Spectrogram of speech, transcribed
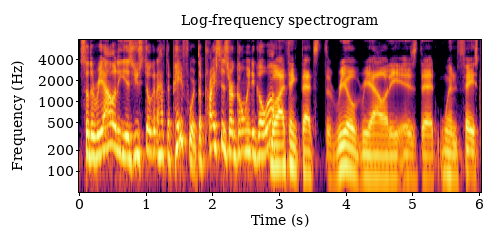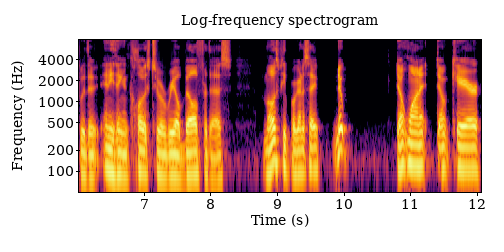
So the reality is you're still going to have to pay for it. The prices are going to go up. Well, I think that's the real reality is that when faced with anything close to a real bill for this, most people are going to say, nope, don't want it, don't care.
